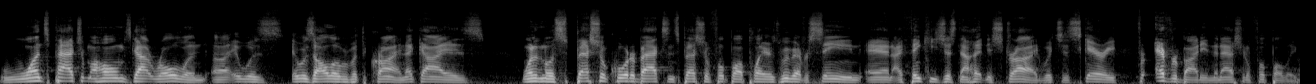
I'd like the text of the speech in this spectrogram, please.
once Patrick Mahomes got rolling, uh, it was it was all over but the crying. That guy is one of the most special quarterbacks and special football players we've ever seen, and I think he's just now hitting his stride, which is scary for everybody in the National Football League.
